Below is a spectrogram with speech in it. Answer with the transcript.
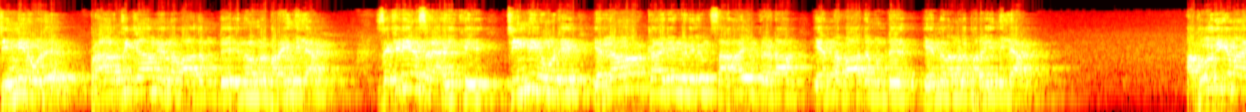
ജിന്നിനോട് പ്രാർത്ഥിക്കാം എന്ന വാദമുണ്ട് എന്ന് നമ്മൾ പറയുന്നില്ല. സക്കരിയ സലാഹിക്ക് ജിന്നിനോട് എല്ലാ കാര്യങ്ങളിലും സഹായം തേടാം എന്ന വാദമുണ്ട് എന്ന് നമ്മൾ പറയുന്നില്ല. അഭൗതികമായ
